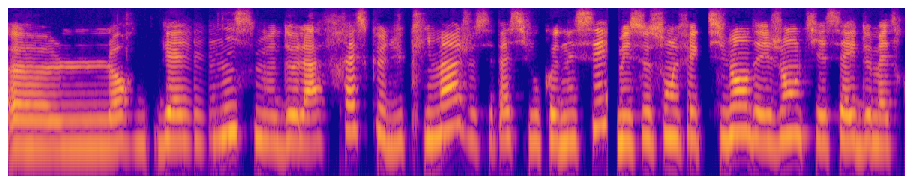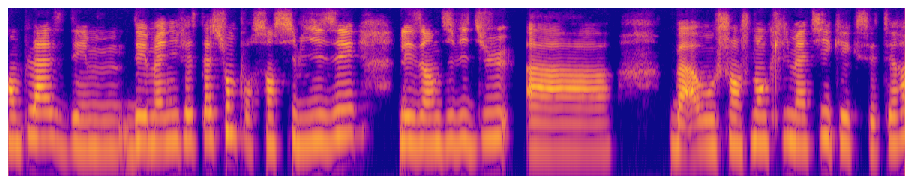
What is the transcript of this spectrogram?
euh, l'organisme de la fresque du climat. Je ne sais pas si vous connaissez, mais ce sont effectivement des gens qui essayent de mettre en place des, manifestations pour sensibiliser les individus à, bah, au changement climatique, etc.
